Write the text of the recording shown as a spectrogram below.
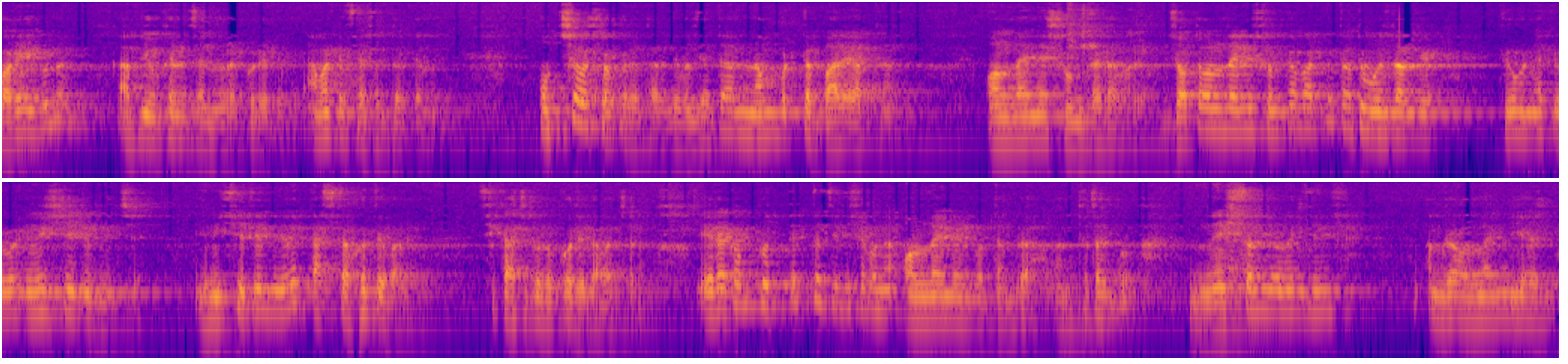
করে এগুলো, আপনি ওখানে যেন ওরা করে দেবে আমার কাছে আসার দরকার নেই। উৎসাহ সহকারে তারা দেবেন, যাতে নাম্বারটা বাড়ে আপনার। অনলাইনের সংখ্যাটা বাড়ে যত অনলাইনের সংখ্যা বাড়বে তত বুঝলাম যে কেউ না কেউ ইনিশিয়েটিভ নিচ্ছে। ইনিশিয়েটিভ নিলে কাজটা হতে পারে, সে কাজগুলো করে দেওয়ার জন্য। এরকম প্রত্যেকটা জিনিস মানে অনলাইনের মধ্যে আমরা আনতে থাকব। ন্যাশনালি অনেক জিনিস আমরা অনলাইন নিয়ে আসব।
